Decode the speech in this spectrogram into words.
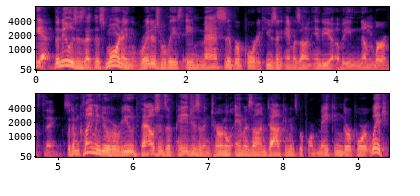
Yeah, the news is that this morning, Reuters released a massive report accusing Amazon India of a number of things, with them claiming to have reviewed thousands of pages of internal Amazon documents before making the report, which,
